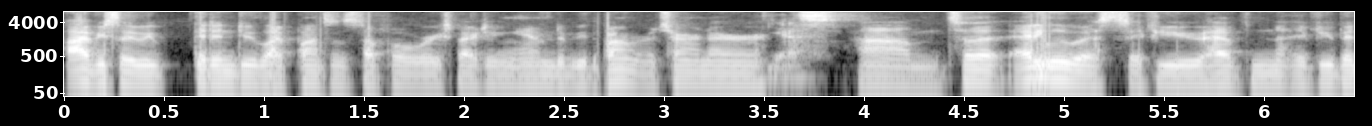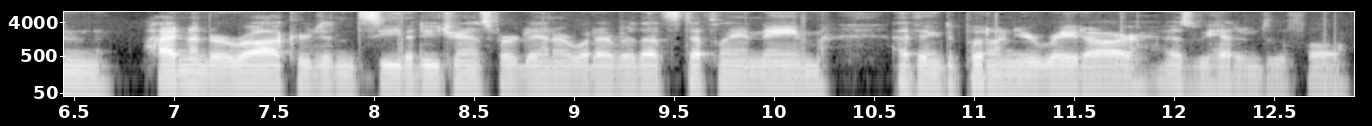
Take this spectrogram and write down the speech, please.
obviously we they didn't do live punts and stuff, but we're expecting him to be the punt returner. yes. Um, so that Eddie Lewis, if you have if you've been hiding under a rock or didn't see that he transferred in or whatever, that's definitely a name I think to put on your radar as we head into the fall.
